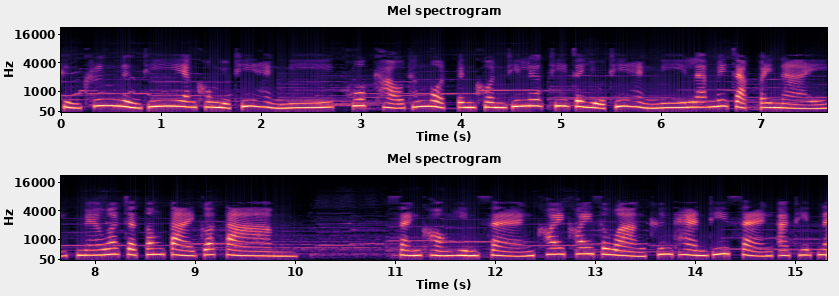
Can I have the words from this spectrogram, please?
ถึงครึ่งหนึ่งที่ยังคงอยู่ที่แห่งนี้ พวกเขาทั้งหมดเป็นคนที่เลือกที่จะอยู่ที่แห่งนี้และไม่จากไปไหน แม้ว่าจะต้องตายก็ตาม แสงของหินแสงค่อยๆ สว่างขึ้นแทนที่แสงอาทิตย์ใน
